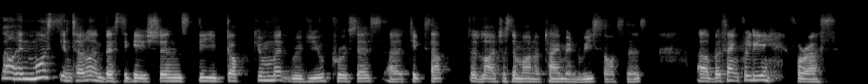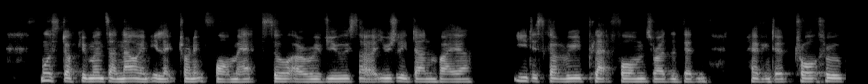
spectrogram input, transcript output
Well, in most internal investigations, the document review process uh, takes up the largest amount of time and resources. Uh, but thankfully for us, most documents are now in electronic format, so our reviews are usually done via e-discovery platforms rather than having to troll through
